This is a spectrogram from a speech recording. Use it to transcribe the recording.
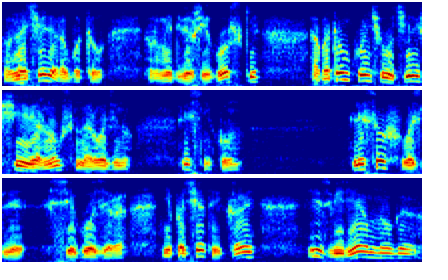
Вначале работал в Медвежьегорске, а потом кончил училище и вернулся на родину лесником. Лесов возле Сегозера непочатый край, и зверя много.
